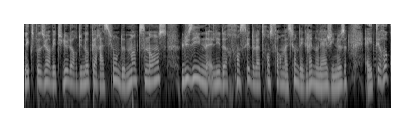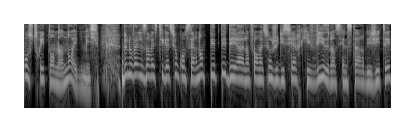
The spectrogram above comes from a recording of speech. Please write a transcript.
L'explosion avait eu lieu lors d'une opération de maintenance. L'usine, leader français de la transformation des graines oléagineuses, a été reconstruite en un an et demi. De nouvelles investigations concernant PPDA, l'information judiciaire qui vise l'ancienne star des JT,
